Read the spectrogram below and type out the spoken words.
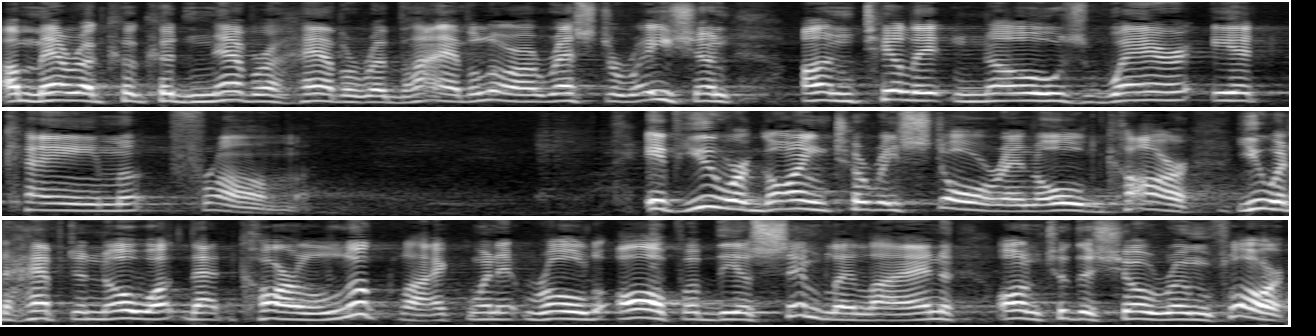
America could never have a revival or a restoration until it knows where it came from. If you were going to restore an old car, you would have to know what that car looked like when it rolled off of the assembly line onto the showroom floor.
